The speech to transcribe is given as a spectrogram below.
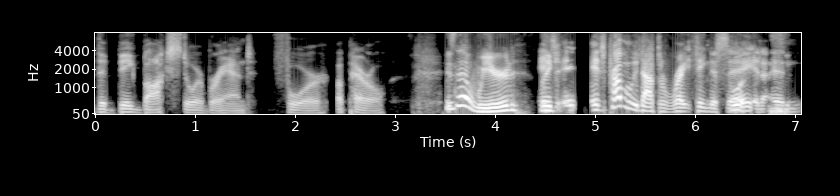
the big box store brand for apparel. Isn't that weird? It's Like, it, it's probably not the right thing to say, and, and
